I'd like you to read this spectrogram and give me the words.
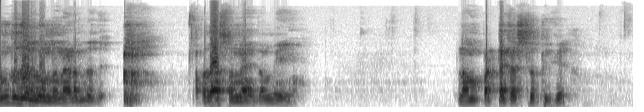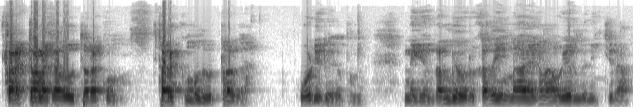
உந்துதல் ஒன்று நடந்தது. அப்பதான் சொன்னேன் தம்பி நம் பட்ட கஷ்டத்துக்கு கரெக்டான கதவு திறக்கும். திறக்கும் போது விட்டுறாத ஓடிடு அப்படின்னு. இன்னைக்கு என் தம்பி ஒரு கதையின் நாயகனாக உயர்ந்து நிற்கிறான்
